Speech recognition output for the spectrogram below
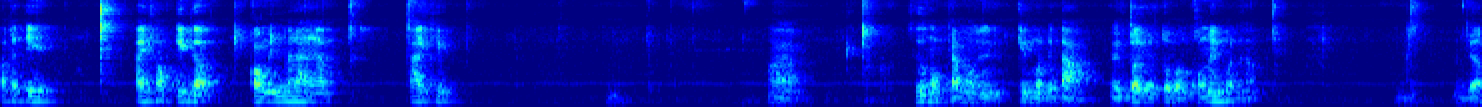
ปกติใครชอบกินก็คอมเมนต์มาได้นะครับใต้คลิปว่าซื้อหกแถมหกนี่กินหมดหรือเปล่าโดยตัวผมคงไม่หมดนะครับ มันเยอะ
